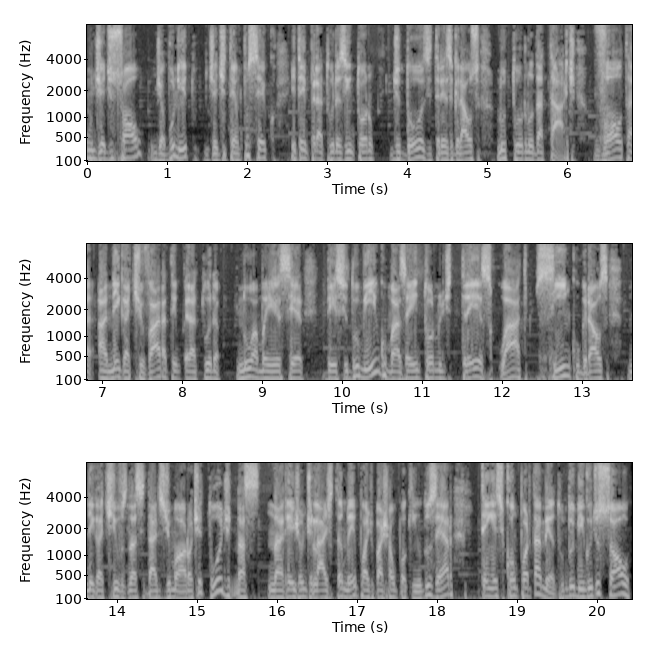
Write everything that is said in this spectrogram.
um dia de sol, um dia bonito, um dia de tempo seco e temperaturas em torno de 12, 13 graus no turno da tarde. Volta a negativar a temperatura no amanhecer desse domingo, mas é em torno de 3, 4, 5 graus negativos nas cidades de maior altitude, nas, na região de Laje também pode baixar um pouquinho do zero, tem esse comportamento. Um domingo de sol,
